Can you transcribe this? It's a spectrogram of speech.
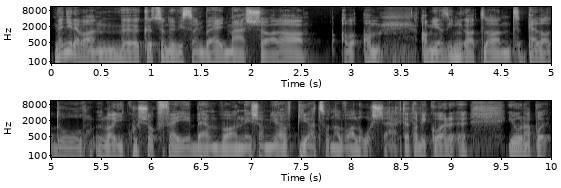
Mennyire van köszönő viszonyban egymással a, a, a, ami az ingatlant eladó laikusok fejében van, és ami a piacon a valóság. Tehát amikor jó napot,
